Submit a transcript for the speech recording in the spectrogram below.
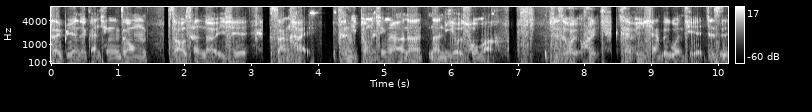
在别人的感情中造成了一些伤害，可是你动心了，那那你有错吗？就是会会开始会想这个问题，就是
